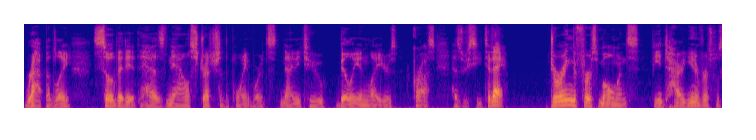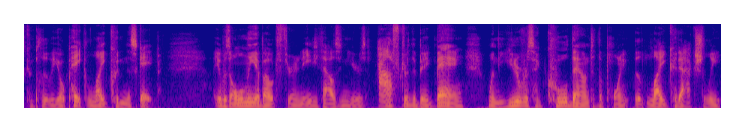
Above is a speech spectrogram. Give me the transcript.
rapidly so that it has now stretched to the point where it's 92 billion light years across as we see today. During the first moments, the entire universe was completely opaque. Light couldn't escape. It was only about 380,000 years after the Big Bang when the universe had cooled down to the point that light could actually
